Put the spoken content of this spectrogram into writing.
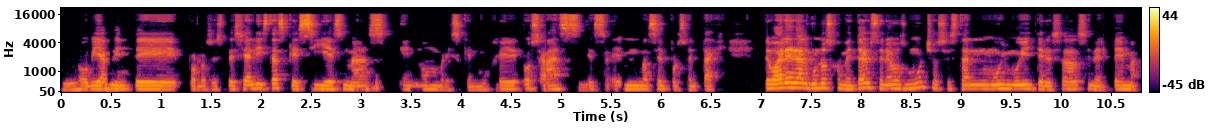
uh -huh. obviamente por los especialistas que sí es más en hombres que en mujeres, o sea, es, es, más el porcentaje. Te voy a leer algunos comentarios, tenemos muchos, están muy, muy interesados en el tema.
